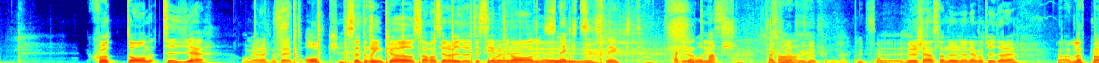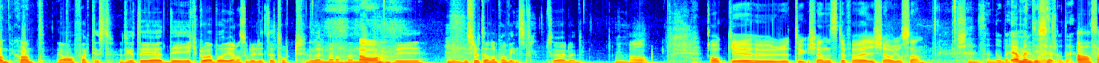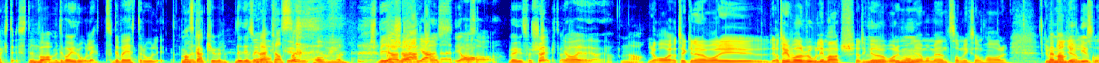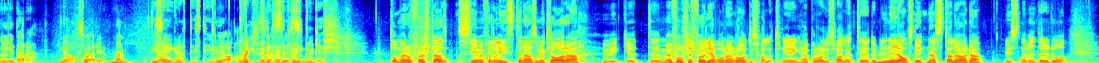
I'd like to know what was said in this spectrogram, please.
17-10 om jag räknat rätt. Och Cedric Kurs avancerar vidare till semifinal. Oj. Snyggt. Snyggt. Tack för en god Grattis. match. Tack så Ja, jättemycket. tack för god mat. Tack. Eh, Hur är känslan nu när ni har gått vidare? Ja, lättnad, skönt. Ja, faktiskt. Jag tycker att det, det gick bra i början och så blev det lite torrt det däremellan. Men Ja. vi, vi slutade ändå på en vinst. Så jag är nöjd. Mm. Ja. Och eh, hur ty- kändes det för Aisha och Jossan? Kändes ändå bättre Ja men än det vad jag känns, trodde. ja faktiskt, det, Mm. var, men det var ju roligt. Det var jätteroligt. Man ska ha kul, det är det som Vi har räknas. haft kul och Mm. Vi har lärt oss, ja, alltså. vi har ju försökt. Ja, ja, ja. ja. Mm. Ja. Ja, jag tycker det har varit, jag tycker det var en rolig match. Jag tycker det har varit Mm. många moment som liksom har Men man vill ju gå vidare, ja. så är det ju. Men Vi Ja. säger grattis till ja, Tack så grattis. Tack, tack. Drinkers. De är de första semifinalisterna som är klara. Vilket, eh, men fortsätt följa våran Radiosvallet turnering här på Radiosvallet. Eh, Det blir nya avsnitt nästa lördag. Lyssna vidare då.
